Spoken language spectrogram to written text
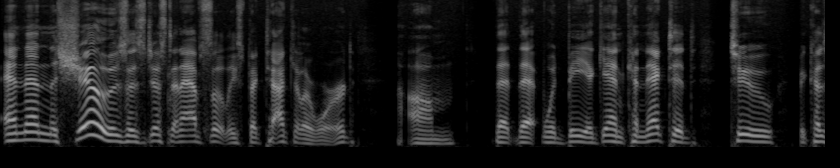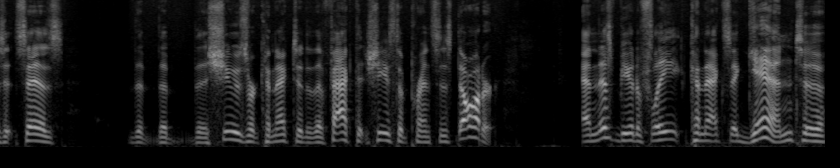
And then the shoes is just an absolutely spectacular word um, that that would be again connected to because it says the, the the shoes are connected to the fact that she's the prince's daughter, and this beautifully connects again to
